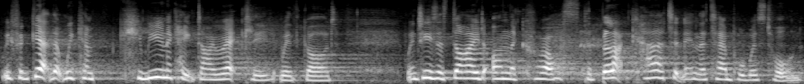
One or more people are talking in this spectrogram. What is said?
We forget that we can communicate directly with God. When Jesus died on the cross, the black curtain in the temple was torn.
